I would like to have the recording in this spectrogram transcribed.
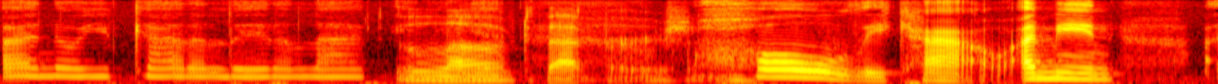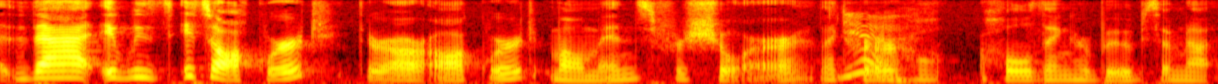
I know you've got a little life. in you. Loved that version. Holy cow. I mean, that it was it's awkward. There are awkward moments for sure. Like Yeah. her ho- holding her boobs. I'm not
